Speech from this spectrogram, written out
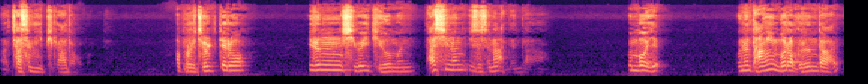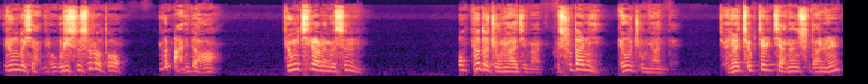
어, 자성이 필요하다고 봅니다. 앞으로 절대로 이런 식의 계엄은 다시는 있어서는 안 된다. 그뭐 어느 당이 뭐라 그런다 이런 것이 아니라 우리 스스로도 이건 아니다. 정치라는 것은 목표도 중요하지만 그 수단이 매우 중요한데 전혀 적절치 않은 수단을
